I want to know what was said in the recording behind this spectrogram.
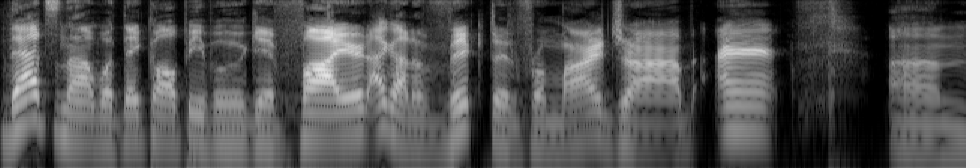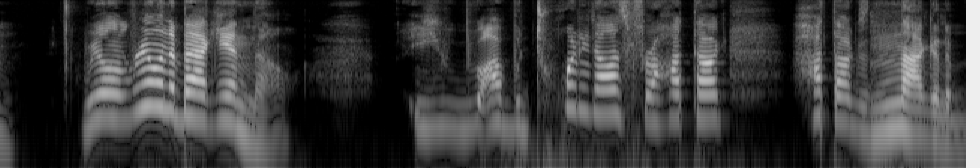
That's not what they call people who get fired. I got evicted from my job. Um, reeling reeling it back in though. You, I would twenty dollars for a hot dog. Hot dog's not gonna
